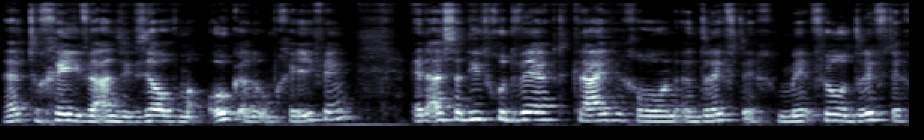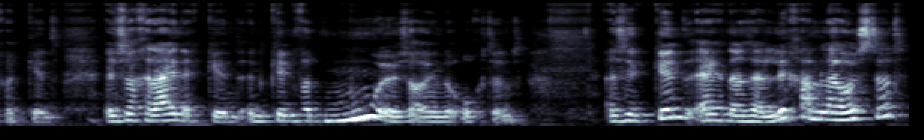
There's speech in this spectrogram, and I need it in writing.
uh, te geven aan zichzelf, maar ook aan de omgeving. En als dat niet goed werkt, krijg je gewoon een driftig, veel driftiger kind. Een zagrijnig kind, een kind wat moe is al in de ochtend. Als een kind echt naar zijn lichaam luistert,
